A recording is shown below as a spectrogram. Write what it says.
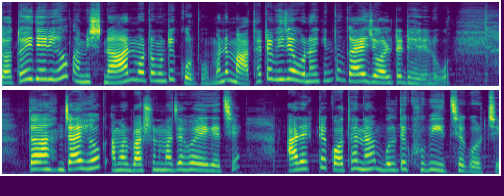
যতই দেরি হোক আমি স্নান মোটামুটি করব। মানে মাথাটা ভিজাবো না, কিন্তু গায়ে জলটা ঢেলে নেব। তা যাই হোক, আমার বাসন মাজা হয়ে গেছে। আর একটা কথা না বলতে খুবই ইচ্ছে করছে।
